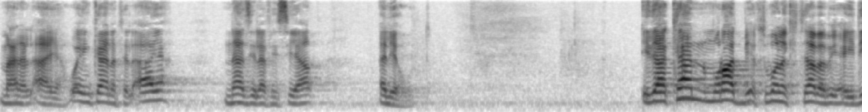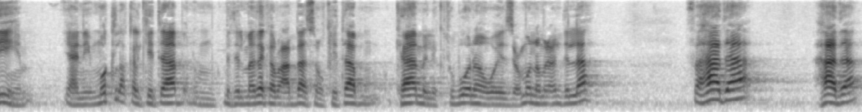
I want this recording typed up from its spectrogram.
معنى الآية. وإن كانت الآية نازلة في سياق اليهود. إذا كان المراد بيكتبون الكتاب بأيديهم يعني مطلق الكتاب مثل ما ذكر عباس إنه كتاب كامل يكتبونه ويزعمونه من عند الله فهذا هذا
